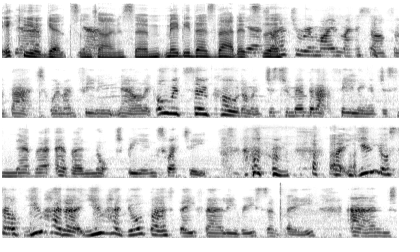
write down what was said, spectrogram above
icky yeah. it gets sometimes. Yeah. So maybe there's that. It's yes, the... I have to remind myself of that when I'm feeling now like, oh, it's so cold. I'm like, just remember that feeling of just never ever not being sweaty. but you yourself, you had a you had your birthday fairly recently, and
